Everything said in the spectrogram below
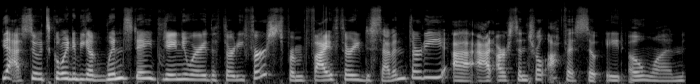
Yeah, so it's going to be on Wednesday, January the 31st from 5:30 to 7:30 uh, at our central office, so 801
